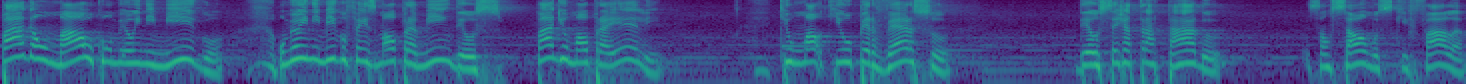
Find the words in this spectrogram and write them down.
paga o mal com o meu inimigo. O meu inimigo fez mal para mim, Deus, pague o mal para ele. Que o mal, que o perverso, Deus seja tratado. São salmos que falam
